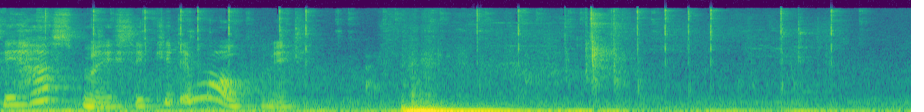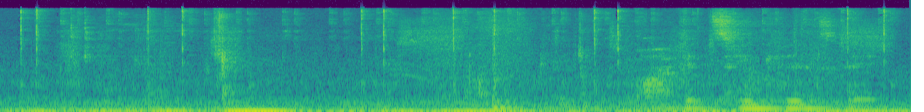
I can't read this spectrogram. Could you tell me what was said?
Sie hasst mich, sie geht immer auf mich. Boah, ich hab 10 Kills, ey.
